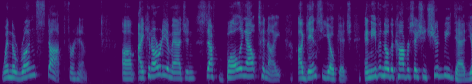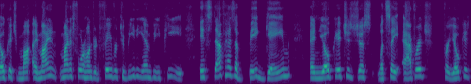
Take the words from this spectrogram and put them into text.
when the run stopped for him, um, I can already imagine Steph balling out tonight against Jokic. And even though the conversation should be dead, Jokic mi- a min- minus 400 favorite to be the MVP. If Steph has a big game and Jokic is just, let's say, average for Jokic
